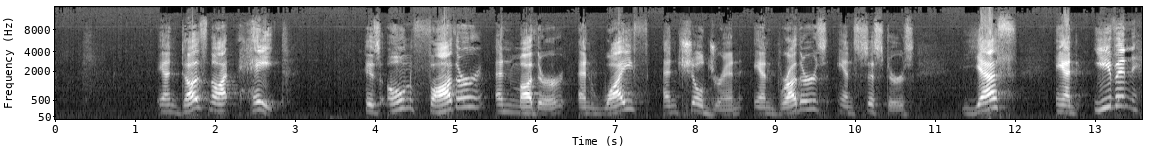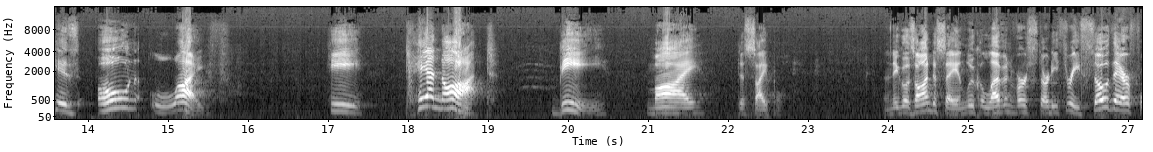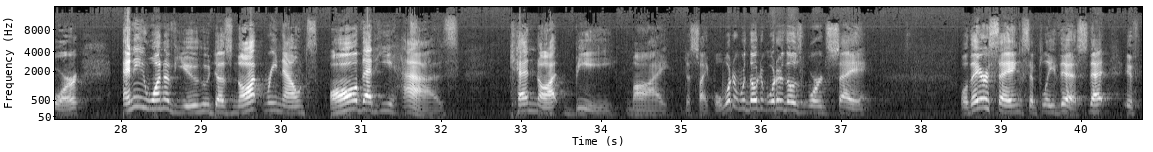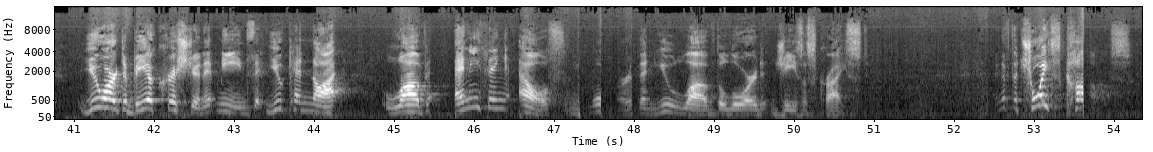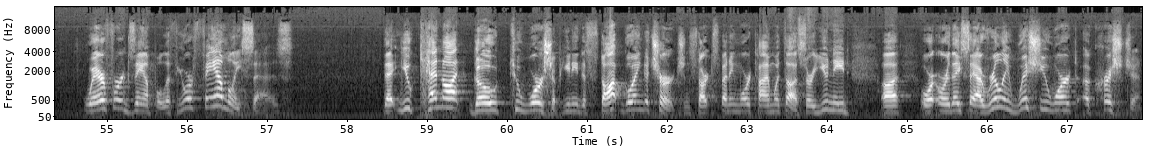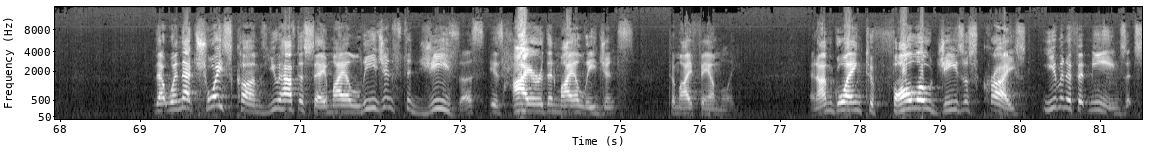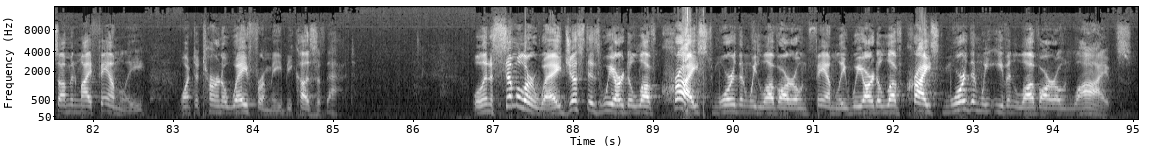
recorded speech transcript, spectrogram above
and does not hate his own father and mother and wife and children and brothers and sisters, yes, and even his own life, he cannot be my disciple. And he goes on to say in Luke 11, verse 33 So therefore, any one of you who does not renounce all that he has cannot be my disciple. What are, what are those words saying? Well, they are saying simply this that if you are to be a Christian, it means that you cannot love anything else more than you love the Lord Jesus Christ. And if the choice comes where, for example, if your family says, that you cannot go to worship. You need to stop going to church and start spending more time with us. Or you need, uh, or, or they say, I really wish you weren't a Christian. That when that choice comes, you have to say, My allegiance to Jesus is higher than my allegiance to my family. And I'm going to follow Jesus Christ, even if it means that some in my family want to turn away from me because of that. Well, in a similar way, just as we are to love Christ more than we love our own family, we are to love Christ more than we even love our own lives.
